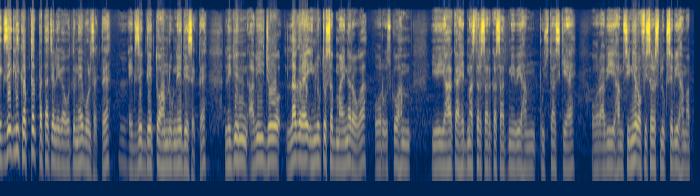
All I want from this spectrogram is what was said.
एग्जैक्टली कब तक पता चलेगा वो तो नहीं बोल सकते। हैं एग्जैक्ट डेट तो हम लोग नहीं दे सकते। लेकिन अभी जो लग रहा है इन लोग तो सब माइनर होगा और उसको हम ये यहाँ का हेडमास्टर सर का साथ में भी हम पूछताछ किया है और अभी हम सीनियर ऑफिसर्स लोग से भी हम आप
